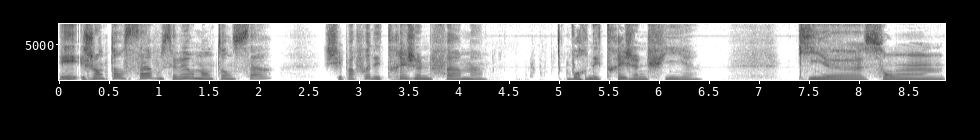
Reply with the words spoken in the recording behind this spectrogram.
Et j'entends ça, vous savez, on entend ça chez parfois des très jeunes femmes, voire des très jeunes filles, qui euh, sont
